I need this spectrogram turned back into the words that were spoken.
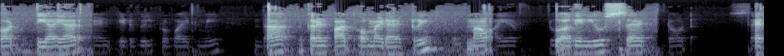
dot dir and it will provide me the current path of my directory. Now I have to again use set dot set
